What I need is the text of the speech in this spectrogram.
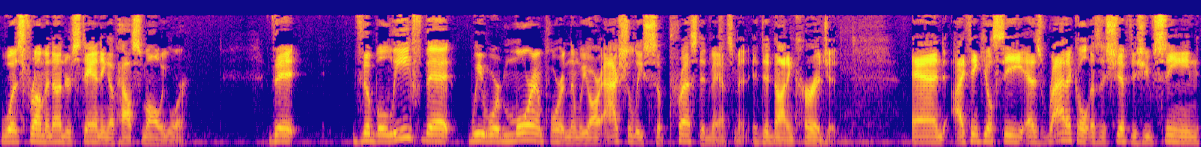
was from an understanding of how small we were. That the belief that we were more important than we are actually suppressed advancement. It did not encourage it. And I think you'll see as radical as a shift as you've seen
